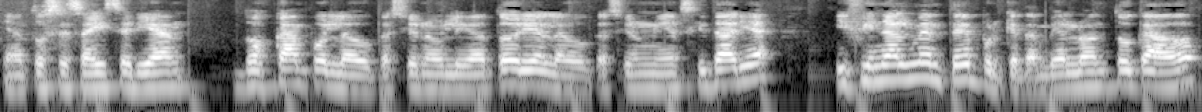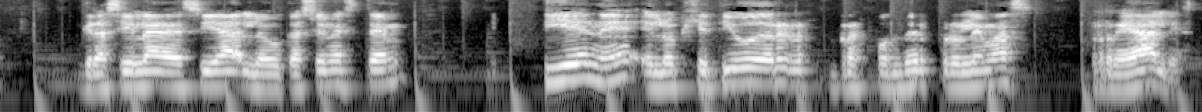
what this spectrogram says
entonces ahí serían dos campos, la educación obligatoria, la educación universitaria. Y finalmente, porque también lo han tocado, Graciela decía, la educación STEM tiene el objetivo de responder problemas reales.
